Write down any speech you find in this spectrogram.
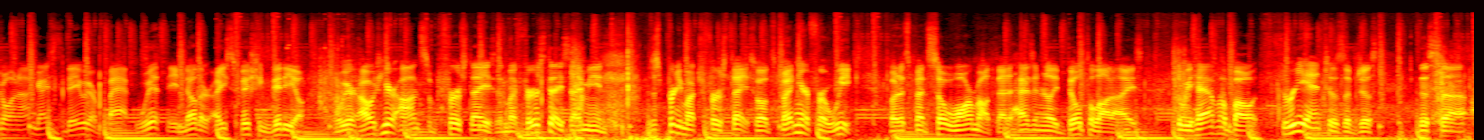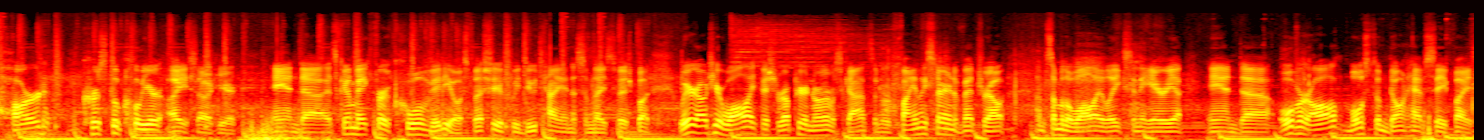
going on guys? Today we are back with another ice fishing video. We are out here on some first ice. And by first ice, I mean, this is pretty much first ice. Well, it's been here for a week, but it's been so warm out that it hasn't really built a lot of ice. So we have about three inches of just this uh, hard, crystal clear ice out here. And uh, it's gonna make for a cool video, especially if we do tie into some nice fish. But we're out here walleye fishing, we're up here in northern Wisconsin. We're finally starting to venture out on some of the walleye lakes in the area. And uh, overall, most of them don't have safe ice.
